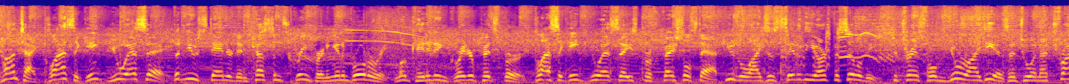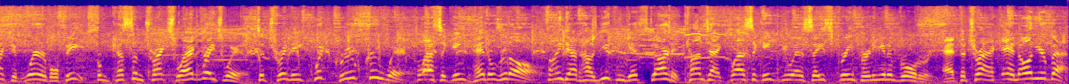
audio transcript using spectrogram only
Contact Classic Ink USA, the new standard in custom screen printing and embroidery. Located in Greater Pittsburgh, Classic Ink USA's professional staff utilizes state-of-the-art facilities to transform your ideas into an attractive wearable piece. From custom track swag racewear to trendy quick crew crew wear, Classic Ink handles it all. Find out how you can get started. Contact Classic Ink USA screen printing and embroidery at the track and on your back.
